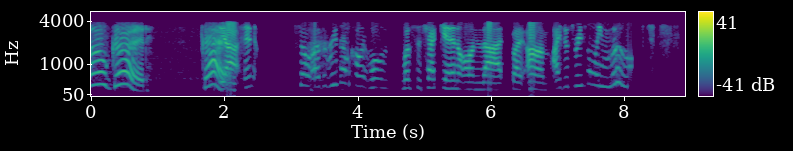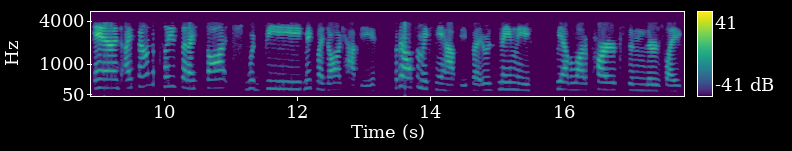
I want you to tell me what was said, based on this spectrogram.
Oh, good. Good. Yeah, and so uh, the reason I'm calling well was to check in on that. But um, I just recently moved, and I found a place that I thought would be make my dog happy, but it also makes me happy. But it was mainly we have a lot of parks and there's like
